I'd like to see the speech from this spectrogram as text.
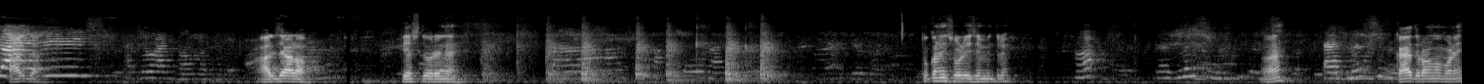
Hi, guys. હાલ જાળો ભેંસ દોરીને તું કની છોડી છે મિત્ર? હા કયા ધોરણમાં ભણે?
